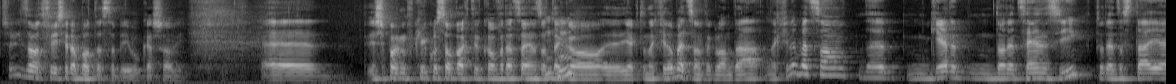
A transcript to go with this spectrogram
czyli załatwiłeś robotę sobie Łukaszowi. E, jeszcze powiem w kilku słowach, tylko wracając do tego, e, jak to na chwilę obecną wygląda. Na chwilę obecną e, gier do recenzji, które dostaję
